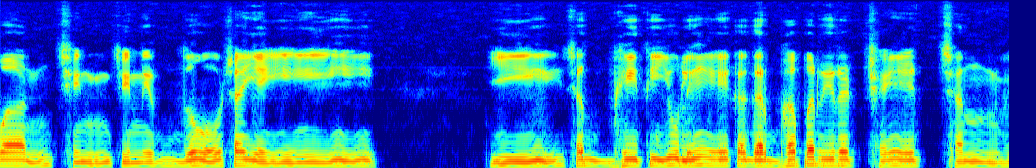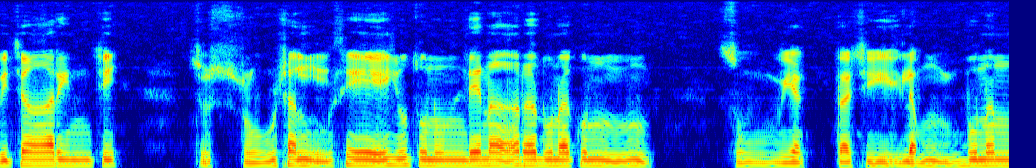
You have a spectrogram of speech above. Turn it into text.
వాంఛించి నిర్దోషయై ఈషద్భీతియులేక గర్భపరిరక్షేచ్ఛన్ విచారించి శుశ్రూషల్ సేయుతునుండె నారదునకున్ సువ్యక్తశీలంబునన్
